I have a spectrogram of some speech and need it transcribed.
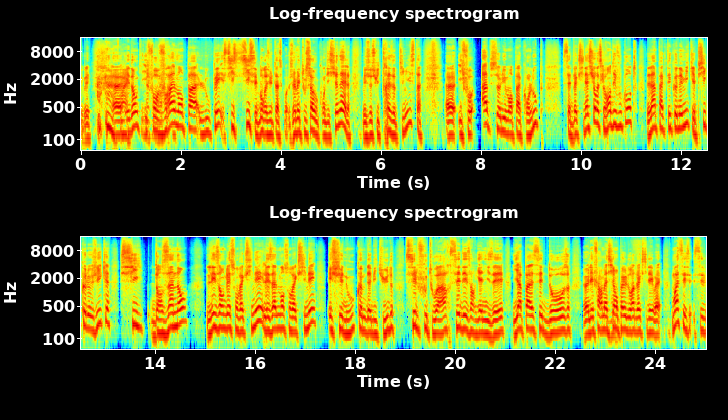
Si vous voulez. Euh, Ouais. Et donc, il faut vraiment pas louper. Si, si c'est bon résultat, je mets tout ça au conditionnel, mais je suis très optimiste. Euh, il faut absolument pas qu'on loupe cette vaccination, parce que rendez-vous compte, l'impact économique et psychologique si dans un an les Anglais sont vaccinés, les Allemands sont vaccinés, et chez nous, comme d'habitude, c'est le foutoir, c'est désorganisé, il n'y a pas assez de doses, euh, les pharmaciens n'ont pas eu le droit de vacciner. Ouais. Moi, c'est c'est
